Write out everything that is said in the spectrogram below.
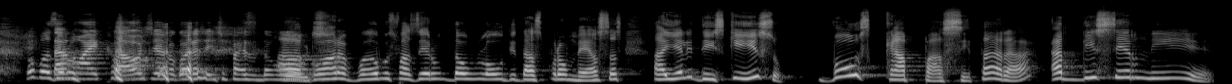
vamos fazer tá um... no iCloud, agora a gente faz o download. Agora vamos fazer um download das promessas. Aí ele diz que isso vos capacitará a discernir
